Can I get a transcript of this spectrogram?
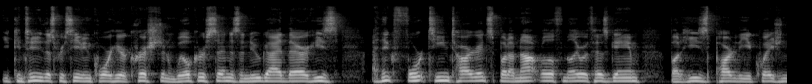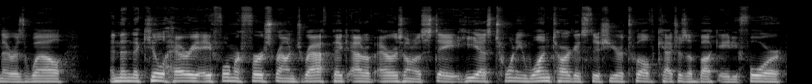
you continue this receiving corps here. Kristian Wilkerson is a new guy there. He's I think 14 targets, but I'm not really familiar with his game, but he's part of the equation there as well. And then N'Keal Harry, a former first round draft pick out of Arizona State, he has 21 targets this year, 12 catches, a buck 84.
